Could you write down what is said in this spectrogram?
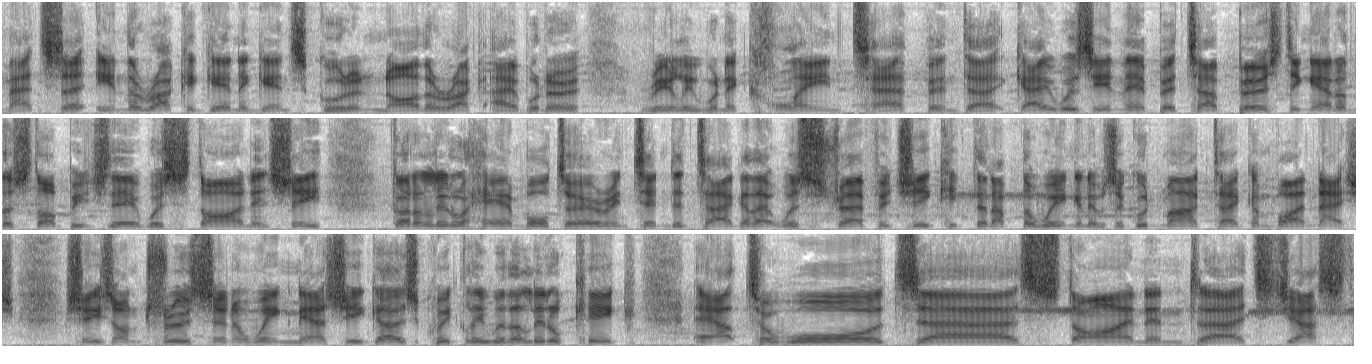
Matza in the ruck again against Gooden. Neither ruck able to really win a clean tap, and uh, Gay was in there, but uh, bursting out of the stoppage there was Steane, and she got a little handball to her intended target. That was Strafford. She kicked it up the wing, and it was a good mark taken by Nash. She's on true centre wing now. She goes quickly with a little kick out towards uh, Steane, and uh, it's just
